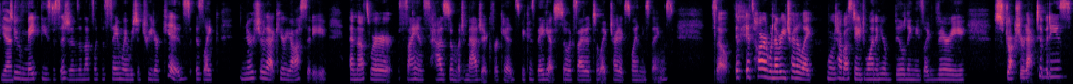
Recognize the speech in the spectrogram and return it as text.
yes. to make these decisions. And that's like the same way we should treat our kids is like nurture that curiosity. And that's where science has so much magic for kids because they get so excited to like try to explain these things. So it, it's hard whenever you try to like when we talk about stage one and you're building these like very structured activities.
